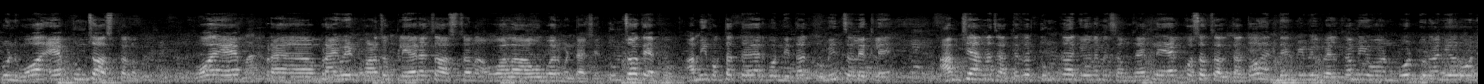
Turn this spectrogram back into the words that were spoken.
पूण हो ॲप तुमचो आसतलो हो ॲप प्रायव्हेट कोणाचो प्लेयराचो आसचो ना ओला उबर म्हणटा अशें तुमचोच ॲप हो. आमी फक्त तयार करून दितात तुमीच चलयतले आमचे हांगा जातकर तुमकां घेवन आमी समजायतले ॲप कसो चलता तो and then we will welcome you on board to run your own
